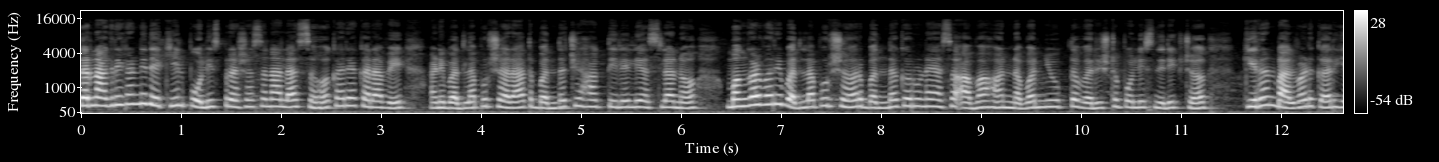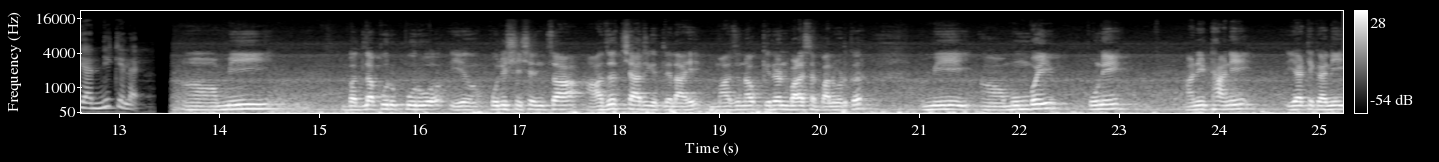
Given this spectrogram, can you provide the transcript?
तर नागरिकांनी देखील पोलीस प्रशासनाला सहकार्य करावे आणि बदलापूर शहरात बंदची हाक दिलेली असल्यानं मंगळवारी बदलापूर शहर बंद करू नये असं आवाहन नवनियुक्त वरिष्ठ पोलीस निरीक्षक किरण बालवडकर यांनी केलंय. मी बदलापूर पूर्व य पोलीस स्टेशनचा आजच चार्ज घेतलेला आहे. माझं नाव किरण बाळासाहेब बालवडकर. मी मुंबई पुणे आणि ठाणे या ठिकाणी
